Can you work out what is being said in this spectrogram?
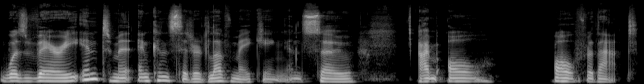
was very intimate and considered lovemaking. And so I'm all all for that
